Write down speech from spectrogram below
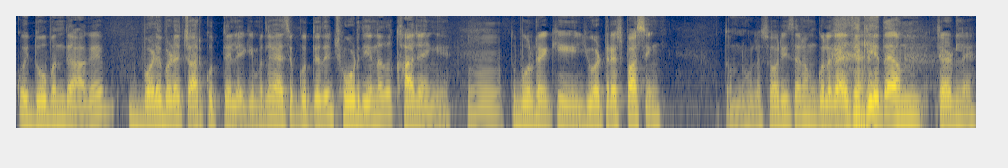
कोई दो बंदे आ गए बड़े बड़े चार कुत्ते लेके मतलब ऐसे कुत्ते थे छोड़ दिए ना तो खा जाएँगे। तो बोल रहे कि यू आर ट्रेस पासिंग तो हमने बोला सॉरी सर हमको लगा ऐसे खेत है हम चढ़ लें।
